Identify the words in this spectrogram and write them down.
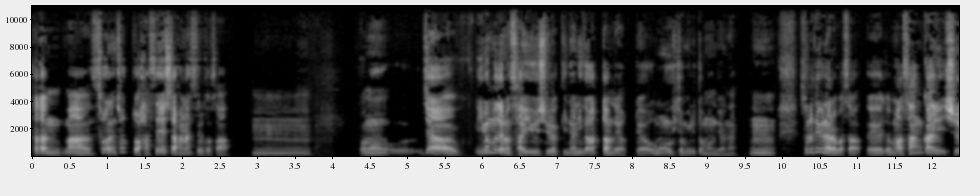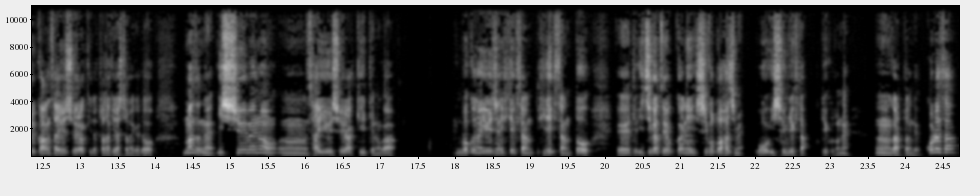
ただ、まあ、そうね、ちょっと派生した話するとさ、うーん、この、じゃあ、今までの最優秀ラッキー何があったんだよって思う人もいると思うんだよね。うん。それで言うならばさ、えっ、ー、と、まあ、3回週間最優秀ラッキーで叩き出したんだけど、まずね、1週目の、うん、最優秀ラッキーっていうのが、僕の友人の秀樹さん、秀樹さんと、えっ、ー、と、1月4日に仕事始めを一緒にできたっていうことね。うん、があったんだよ。これさ、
